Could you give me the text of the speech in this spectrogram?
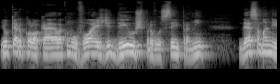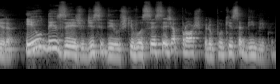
Eu quero colocar ela como voz de Deus para você e para mim. Dessa maneira, eu desejo, disse Deus, que você seja próspero, porque isso é bíblico.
